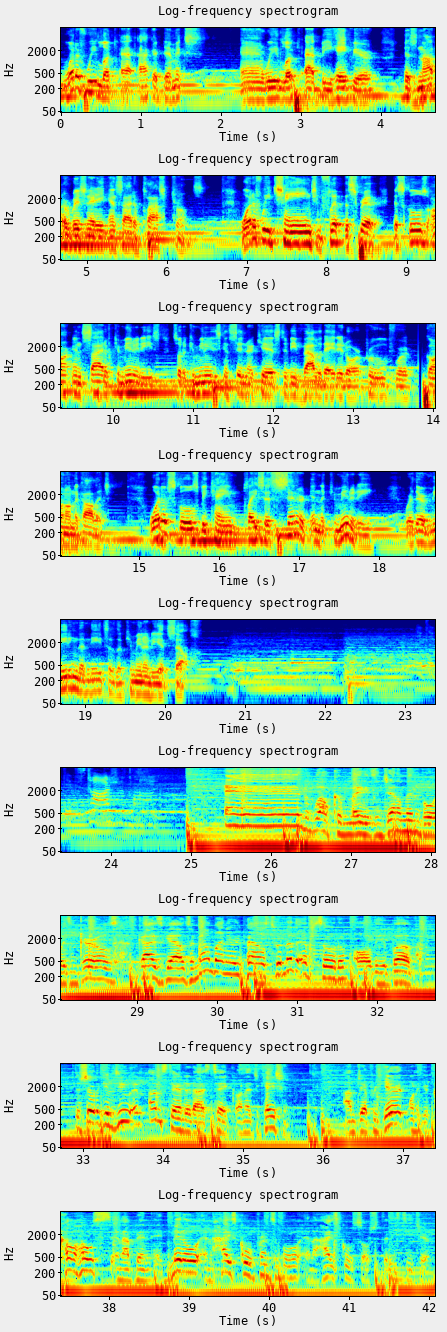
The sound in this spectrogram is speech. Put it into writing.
What if we look at academics and we look at behavior is not originating inside of classrooms? What if we change and flip the script? The schools aren't inside of communities, so the communities can send their kids to be validated or approved for going on to college. What if schools became places centered in the community where they're meeting the needs of the community itself? Welcome, ladies and gentlemen, boys and girls, guys, gals, and non binary pals, to another episode of All the Above, the show that gives you an unstandardized take on education. I'm Jeffrey Garrett, one of your co hosts, and I've been a middle and high school principal and a high school social studies teacher.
